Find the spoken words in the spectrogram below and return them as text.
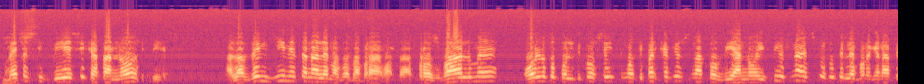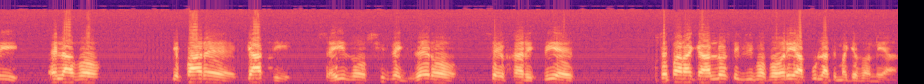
Μέσα στην πίεση κατανοώ την πίεση. Αλλά δεν γίνεται να λέμε αυτά τα πράγματα. Προσβάλλουμε όλο το πολιτικό σύστημα ότι υπάρχει κάποιος να το διανοηθεί, όχι να σηκώσει το τηλέφωνο και να πει Έλα εδώ και πάρε κάτι σε είδος ή δεν ξέρω, σε ευχαριστίες. Σε παρακαλώ στην ψηφοφορία πουλά τη Μακεδονία.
